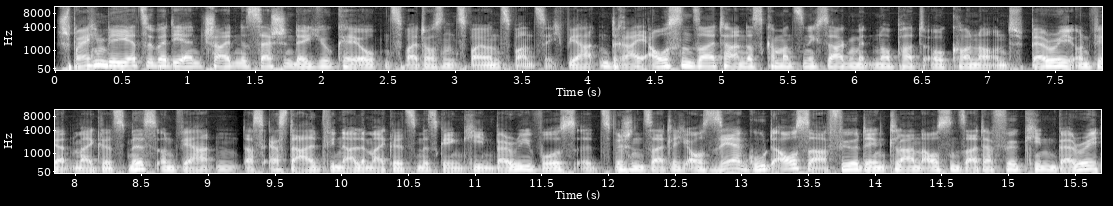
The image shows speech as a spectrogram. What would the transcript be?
Sprechen wir jetzt über die entscheidende Session der UK Open 2022. Wir hatten drei Außenseiter, anders kann man es nicht sagen, mit Noppert, O'Connor und Barry und wir hatten Michael Smith und wir hatten das erste Halbfinale Michael Smith gegen Keen Barry, wo es äh, zwischenzeitlich auch sehr gut aussah für den klaren Außenseiter für Keen Barry,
